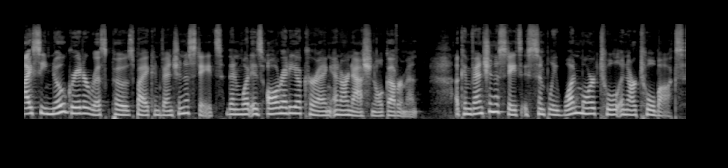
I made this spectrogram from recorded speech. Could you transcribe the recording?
I see no greater risk posed by a convention of states than what is already occurring in our national government. A convention of states is simply one more tool in our toolbox,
